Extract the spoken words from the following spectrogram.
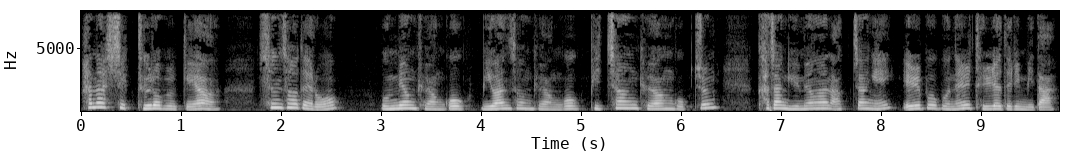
하나씩 들어볼게요. 순서대로 운명 교향곡, 미완성 교향곡, 비창 교향곡 중 가장 유명한 악장의 일부분을 들려드립니다.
